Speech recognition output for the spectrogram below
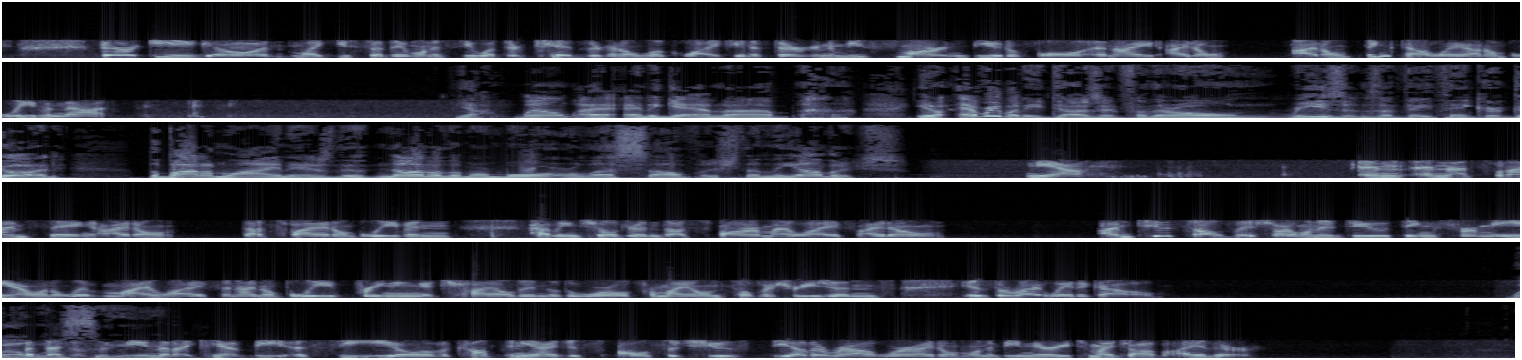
their ego and like you said they want to see what their kids are going to look like and if they're going to be smart and beautiful and I I don't I don't think that way. I don't believe in that. Yeah. Well, and again, uh, you know, everybody does it for their own reasons that they think are good. The bottom line is that none of them are more or less selfish than the others. Yeah. And and that's what I'm saying. I don't. That's why I don't believe in having children thus far in my life. I don't. I'm too selfish. I want to do things for me. I want to live my life, and I don't believe bringing a child into the world for my own selfish reasons is the right way to go. Well, But we'll that doesn't see. mean that I can't be a CEO of a company. I just also choose the other route where I don't want to be married to my job either.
